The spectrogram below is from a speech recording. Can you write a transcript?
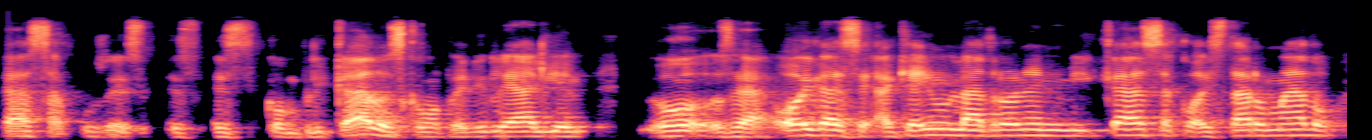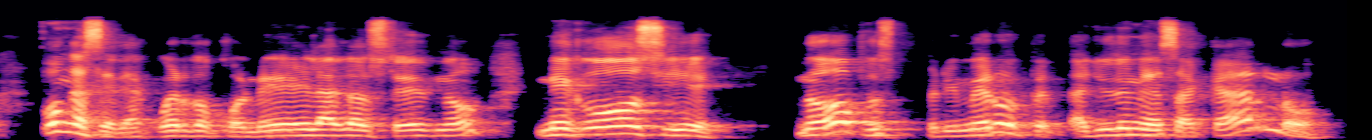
casa, pues es, es, complicado. Es como pedirle a alguien, o sea, óigase, aquí hay un ladrón en mi casa, está armado, póngase de acuerdo con él, haga usted, ¿no? Negocie. No, pues primero ayúdeme a sacarlo.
